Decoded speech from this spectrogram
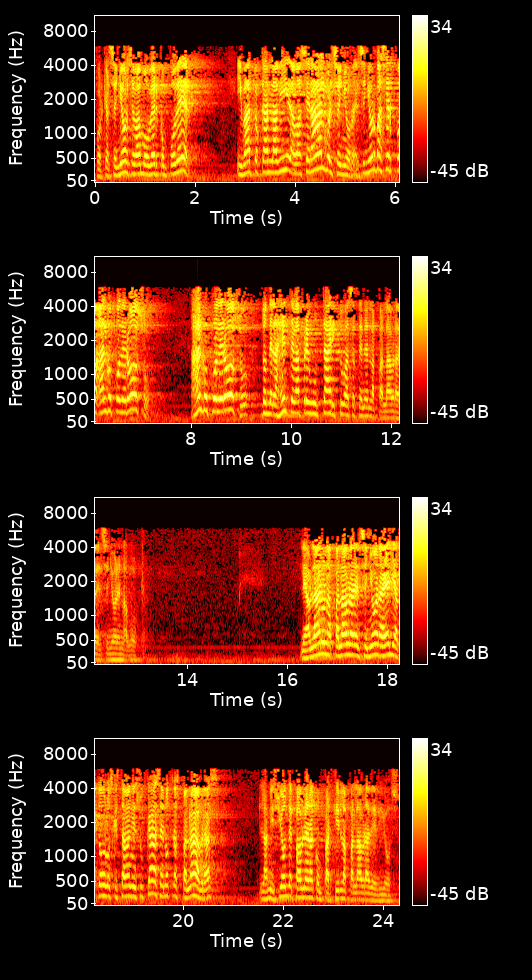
Porque el Señor se va a mover con poder. y va a tocar la vida, va a hacer algo el Señor. El Señor va a hacer algo poderoso, algo poderoso donde la gente va a preguntar y tú vas a tener la palabra del Señor en la boca. Le hablaron la palabra del Señor a él y a todos los que estaban en su casa. En otras palabras, la misión de Pablo era compartir la palabra de Dios.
